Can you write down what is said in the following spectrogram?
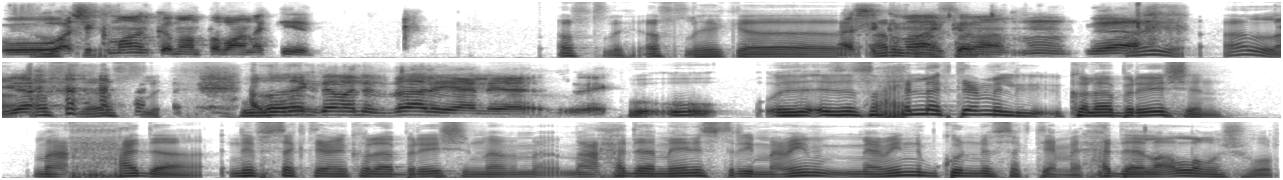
واشكمان كمان طبعا أكيد. أصلي أصلي هيك صار. كمان يا. أي الله. أصلي أصلي هذول هيك دائما ببالي يعني هيك. و- و- اذا صح لك تعمل collaboration مع حدا نفسك تعمل collaboration مع, مع- مع حدا mainstream مع مين مع مين بكون نفسك تعمل حدا لا الله مشهور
